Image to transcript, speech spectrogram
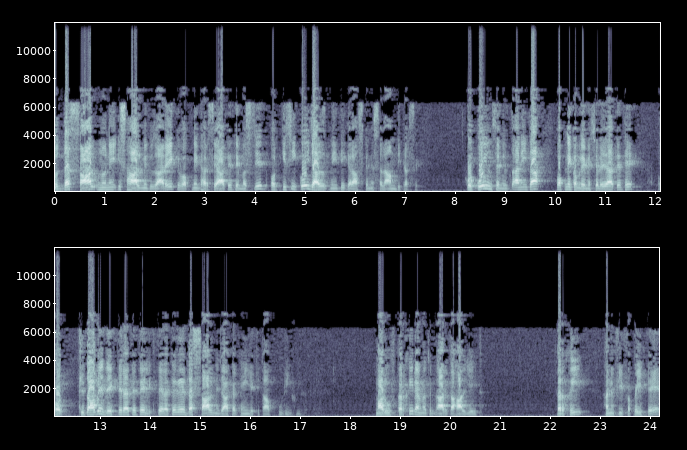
تو دس سال انہوں نے اس حال میں گزارے کہ وہ اپنے گھر سے آتے تھے مسجد اور کسی کو اجازت نہیں تھی کہ راستے میں سلام بھی کر سکے۔ اور کوئی ان سے ملتا نہیں تھا، وہ اپنے کمرے میں چلے جاتے تھے اور کتابیں دیکھتے رہتے تھے، لکھتے رہتے تھے۔ دس سال میں جا کر کہیں یہ کتاب پوری ہوئی۔ معروف کرخی رحمت اللہ علیہ کا حال یہی تھا۔ کرخی حنفی فقی تھے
